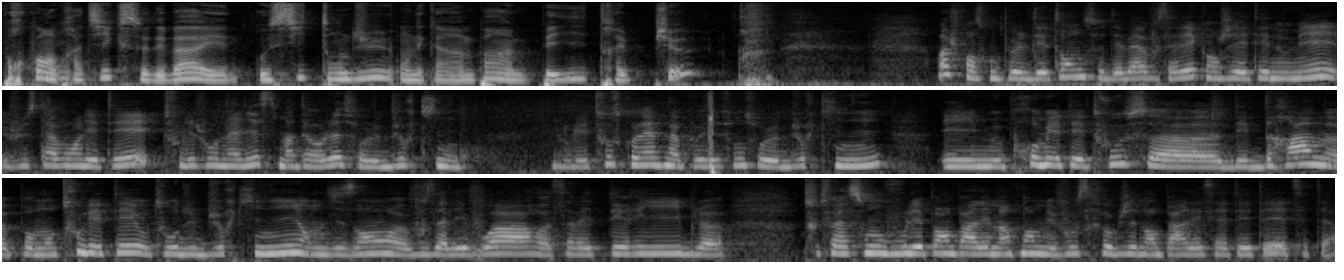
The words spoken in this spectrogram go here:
Pourquoi en pratique ce débat est aussi tendu? On n'est quand même pas un pays très pieux? Moi, je pense qu'on peut le détendre, ce débat. Vous savez, quand j'ai été nommée, juste avant l'été, tous les journalistes m'interrogeaient sur le burkini. Ils voulaient tous connaître ma position sur le burkini. Et ils me promettaient tous euh, des drames pendant tout l'été autour du burkini en me disant euh, Vous allez voir, ça va être terrible. De toute façon, vous voulez pas en parler maintenant, mais vous serez obligé d'en parler cet été, etc.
